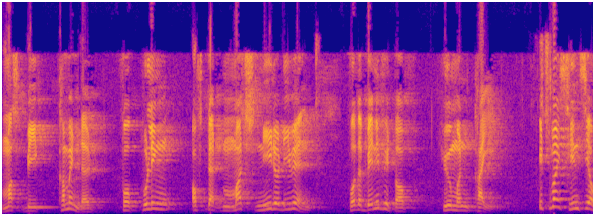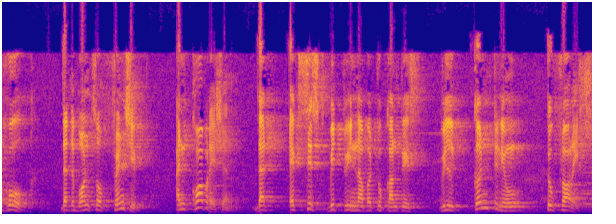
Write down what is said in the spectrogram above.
must be commended for pulling off that much needed event for the benefit of humankind. It's my sincere hope that the bonds of friendship and cooperation that exist between our two countries will continue to flourish.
